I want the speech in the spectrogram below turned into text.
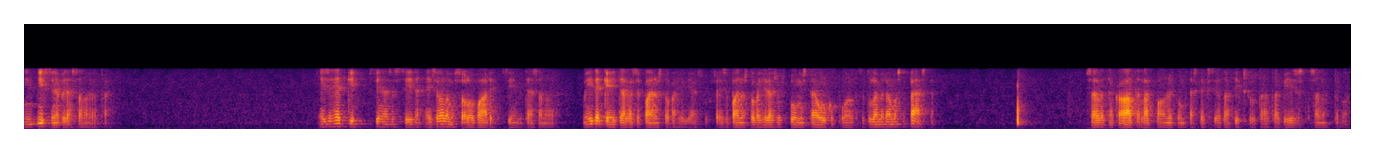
Niin miksi ne pitäisi sanoa jotain? Ei se hetki sinänsä siitä, ei se olemassaolo vaadi siihen mitään sanoja. Me itse kehitellään se painostava hiljaisuus. Ei se painostava hiljaisuus tule mistään ulkopuolelta, se tulee meidän omasta päästä. Sä voit aika ajatella, että vaan nyt mun pitäisi keksiä jotain fiksua tai viisasta sanottavaa.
